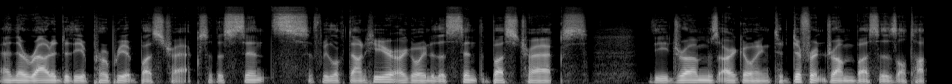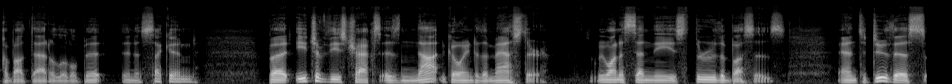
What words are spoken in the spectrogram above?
and they're routed to the appropriate bus track. So the synths, if we look down here, are going to the synth bus tracks. The drums are going to different drum buses. I'll talk about that a little bit in a second. But each of these tracks is not going to the master. We want to send these through the buses. And to do this,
